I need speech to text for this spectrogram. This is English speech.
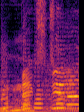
Next to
